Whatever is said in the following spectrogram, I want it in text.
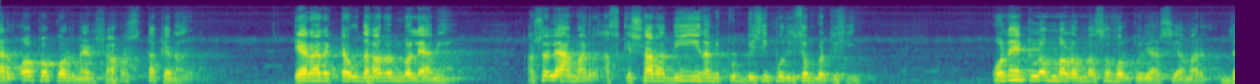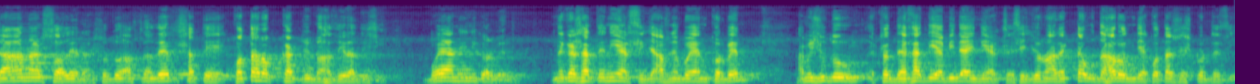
আর অপকর্মের সাহস থাকে না। এর আর একটা উদাহরণ বলে আমি, আসলে আমার আজকে সারা দিন আমি খুব বেশি পরিশ্রম করতেছি। অনেক লম্বা লম্বা সফর করে আসছি, আমার জান আর চলে না, শুধু আপনাদের সাথে কথা রক্ষার জন্য হাজিরা দিছি। বয়ান ইনি করবেন নেকার সাথে নিয়ে আসছি যে আপনি বয়ান করবেন। আমি শুধু একটা দেখা দিয়া বিদায় নিয়ে আসছে, সেই জন্য আরেকটা উদাহরণ দিয়ে কথা শেষ করতেছি।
